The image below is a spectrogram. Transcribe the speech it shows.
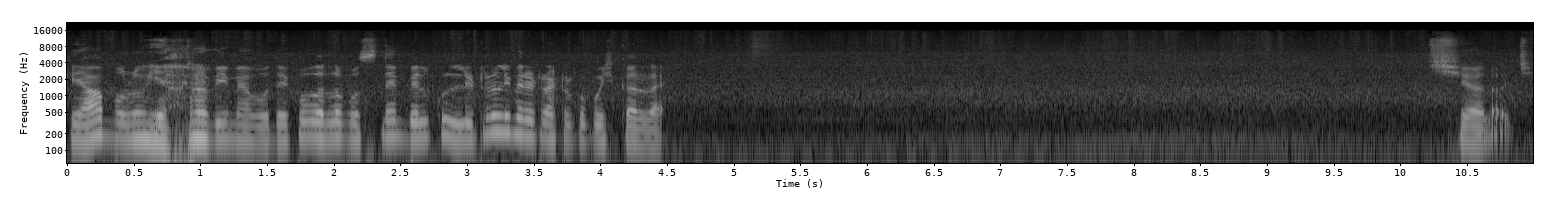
क्या बोलूँ यार, अभी मैं वो देखो मतलब उसने बिल्कुल लिटरली मेरे ट्रैक्टर को पुश कर रहा है। चलो जी।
